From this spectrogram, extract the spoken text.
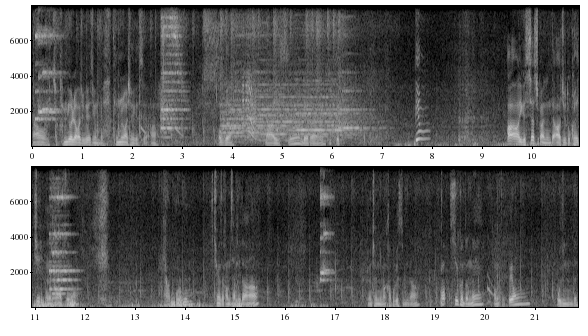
아우 저 감기 걸려가지고요. 지금 뭐 국물 마셔야겠어요. 아. 어 뭐야. 나이스 메달 획득. 뿅. 아, 아 이거 스샷 아는데? 아 지금 녹화했지? 네 상관없어요. 야물 시청해서 감사합니다. 연천님만 가보겠습니다. 어? 스이컨 떴네. 아무튼 뿅. 어디 있는데?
